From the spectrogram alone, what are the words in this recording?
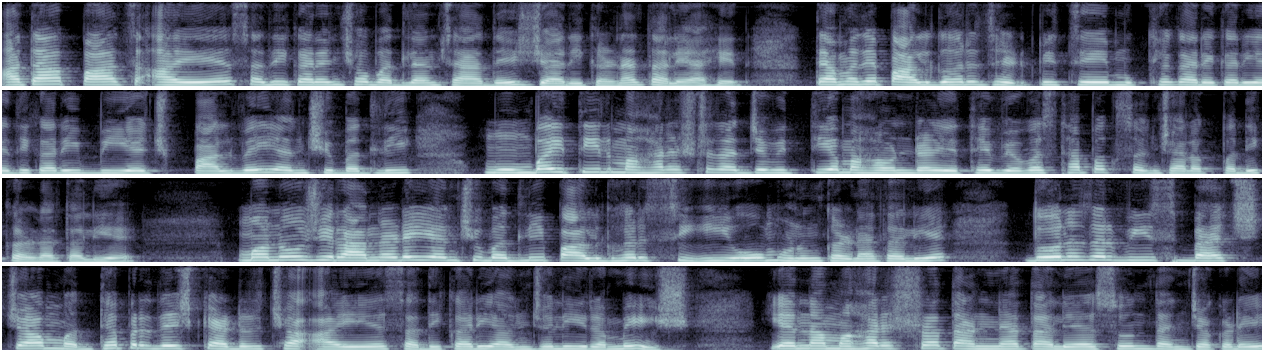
आता पाच आय ए एस अधिकाऱ्यांच्या बदल्यांचे आदेश जारी करण्यात आले आहेत. त्यामध्ये पालघर झेडपीचे मुख्य कार्यकारी अधिकारी बी एच पालवे यांची बदली मुंबईतील महाराष्ट्र राज्य वित्तीय महामंडळ येथे व्यवस्थापक संचालकपदी करण्यात आली आहे. मनोज रानडे यांची बदली पालघर सीईओ म्हणून करण्यात आली आहे. दोन हजार वीस बॅचच्या मध्य प्रदेश कॅडरच्या आय ए एस अधिकारी अंजली रमेश यांना महाराष्ट्रात आणण्यात आले असून त्यांच्याकडे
